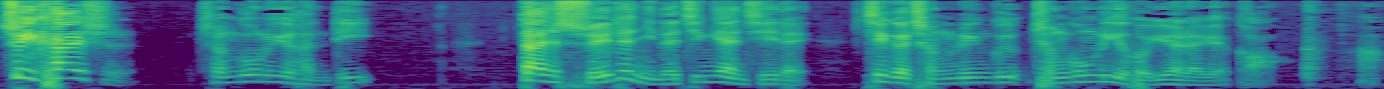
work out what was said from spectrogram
最开始成功率很低，但随着你的经验积累，这个成功成功率会越来越高啊。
